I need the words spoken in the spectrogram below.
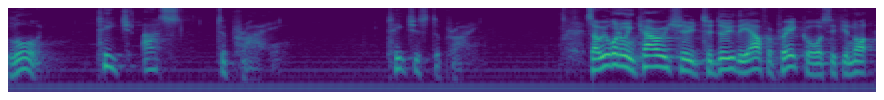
Lord, teach us to pray. Teach us to pray. So we want to encourage you to do the Alpha Prayer course if you're not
